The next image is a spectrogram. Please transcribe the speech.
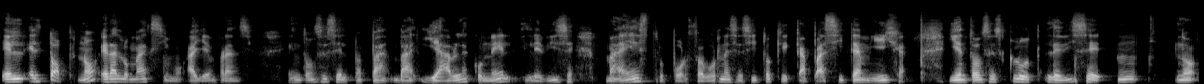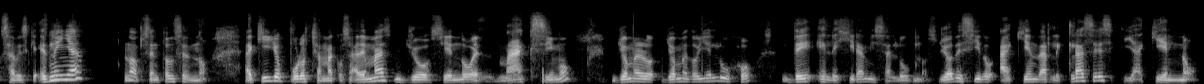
El, el top, ¿no? Era lo máximo allá en Francia. Entonces el papá va y habla con él y le dice, maestro, por favor, necesito que capacite a mi hija. Y entonces Claude le dice, mm, no, ¿sabes qué? ¿Es niña? No, pues entonces no. Aquí yo puros chamacos. Además, yo siendo el máximo, yo me, yo me doy el lujo de elegir a mis alumnos. Yo decido a quién darle clases y a quién no.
